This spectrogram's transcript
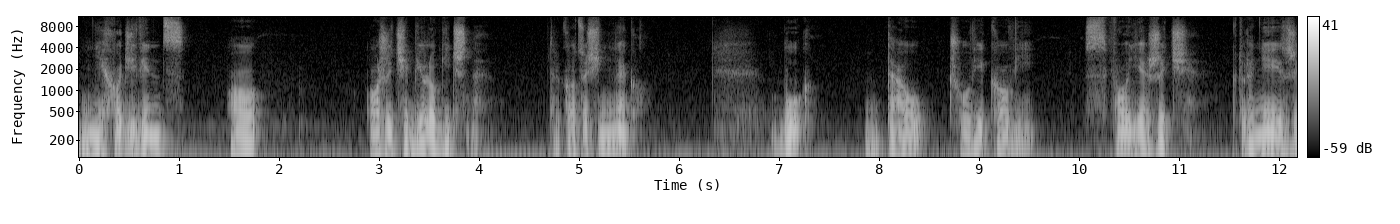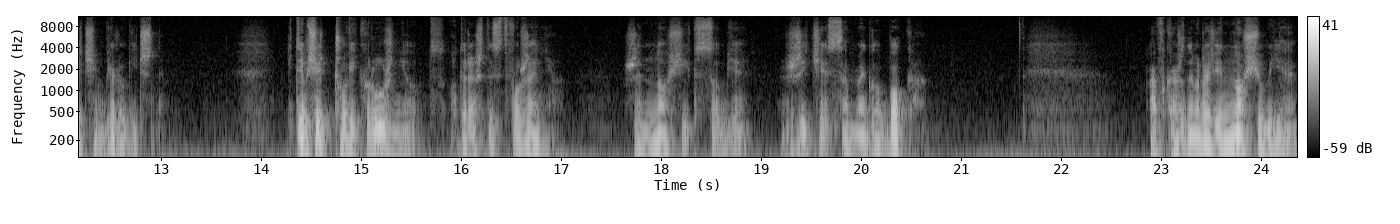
Nie chodzi więc o, o życie biologiczne, tylko o coś innego. Bóg dał człowiekowi swoje życie, które nie jest życiem biologicznym. I tym się człowiek różni od, od reszty stworzenia, że nosi w sobie życie samego Boga. A w każdym razie nosił je,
